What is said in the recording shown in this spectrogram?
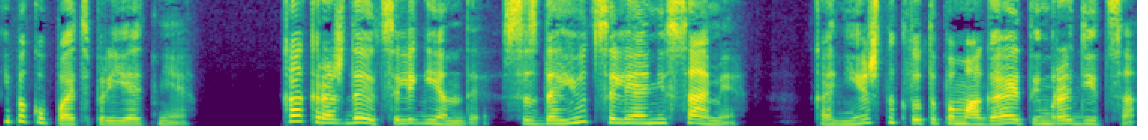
И покупать приятнее. Как рождаются легенды? Создаются ли они сами? Конечно, кто-то помогает им родиться.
